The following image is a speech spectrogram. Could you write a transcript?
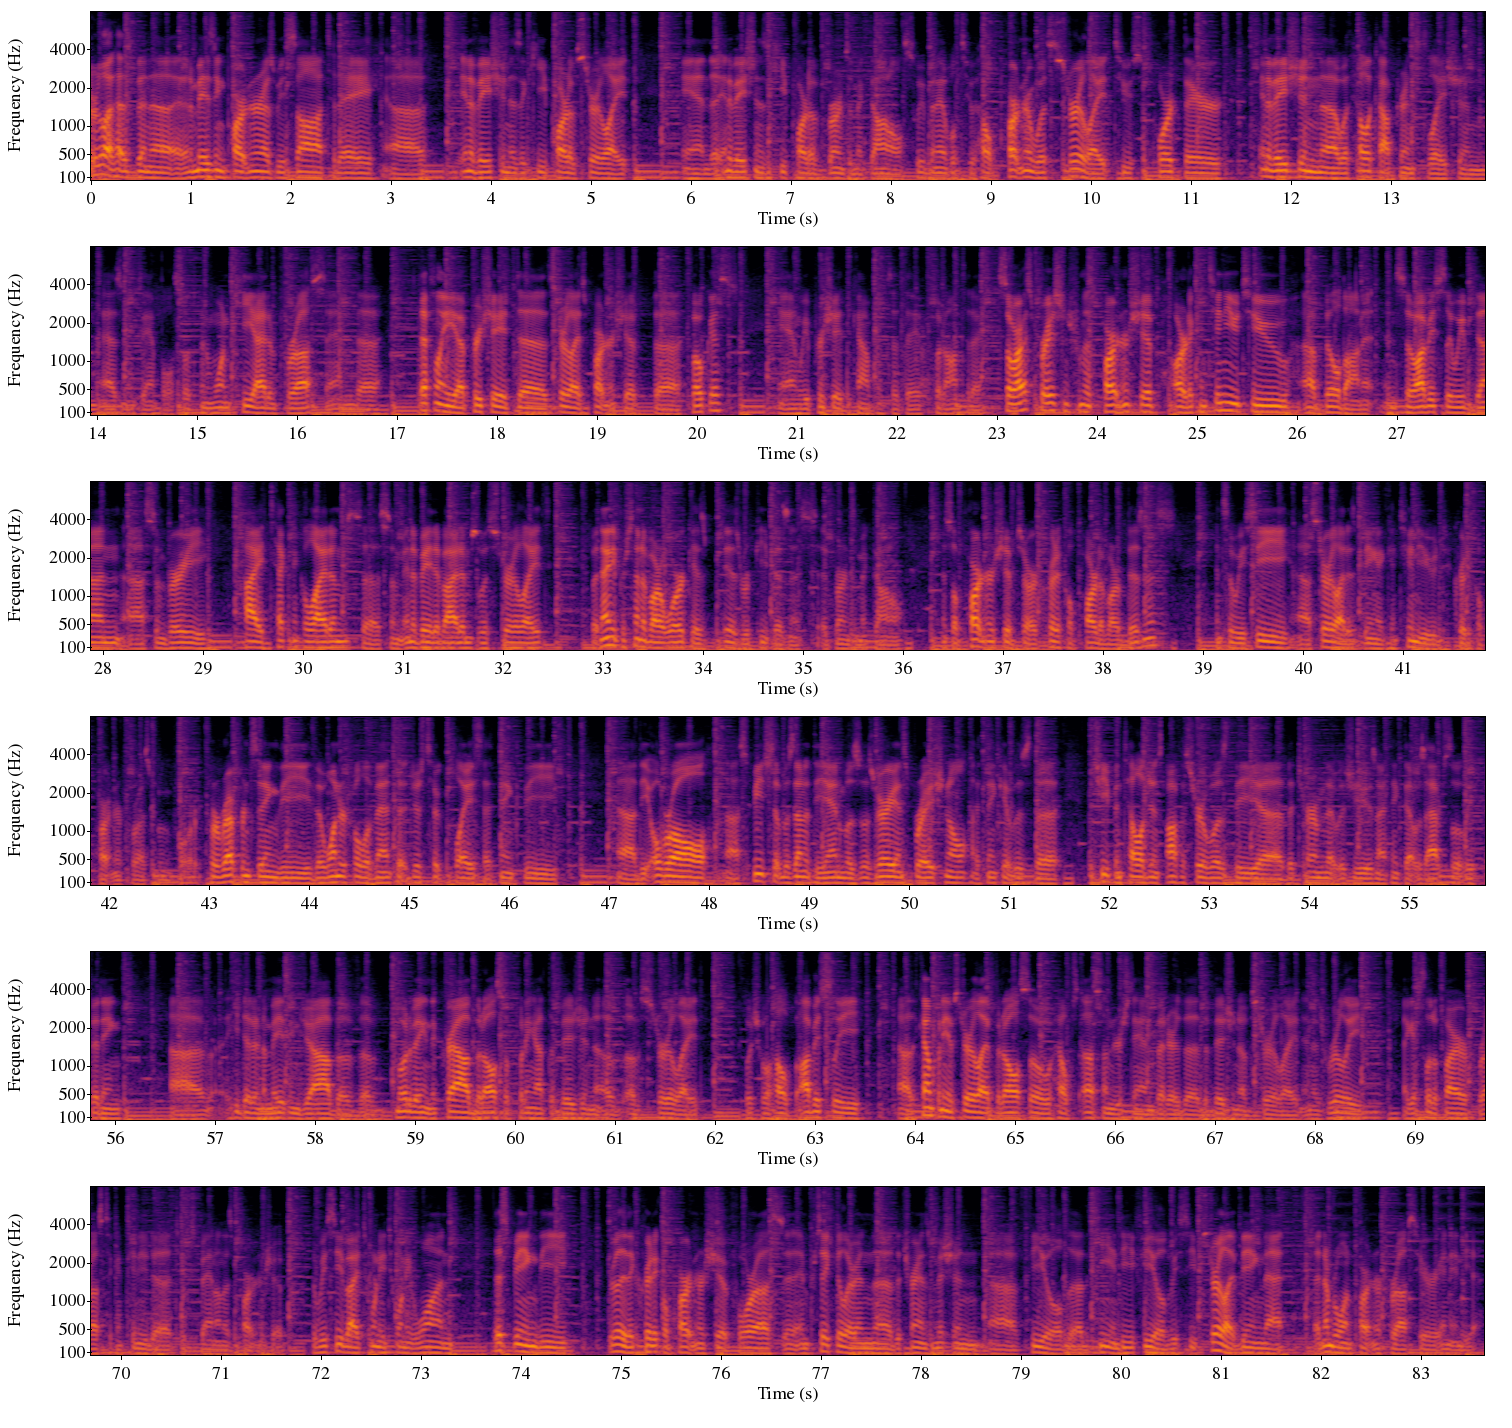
Sterlite has been a, an amazing partner as we saw today. Uh, innovation is a key part of Sterlite and uh, innovation is a key part of Burns & McDonnell. So we've been able to help partner with Sterlite to support their innovation uh, with helicopter installation as an example. So it's been one key item for us and uh, definitely appreciate uh, Sterlite's partnership uh, focus and we appreciate the confidence that they've put on today. So our aspirations from this partnership are to continue to uh, build on it. And so obviously we've done uh, some very high technical items, uh, some innovative items with Sterlite, but 90% of our work is, is repeat business at Burns & McDonnell. And so partnerships are a critical part of our business. And so we see uh, Sterlite as being a continued critical partner for us moving forward. For referencing the, the wonderful event that just took place, I think the uh, the overall uh, speech that was done at the end was, was very inspirational. I think it was the, chief intelligence officer was the, uh, the term that was used, and I think that was absolutely fitting. Uh, he did an amazing job of, of, motivating the crowd, but also putting out the vision of, of Sterlite, which will help, obviously, uh, the company of Sterlite, but also helps us understand better the, the vision of Sterlite, and is really, I guess, lit a fire for us to continue to, to expand on this partnership. So we see by 2021, this being the really the critical partnership for us, in particular in the, the transmission uh, field, uh, the T&D field. We see Sterlite being that, that number one partner for us here in India.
